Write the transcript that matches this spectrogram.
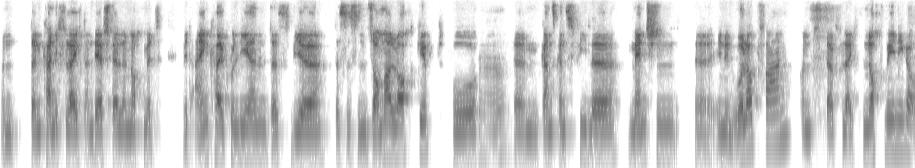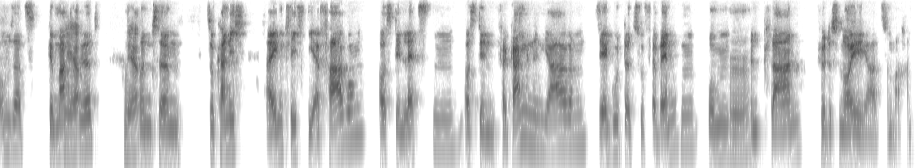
Und dann kann ich vielleicht an der Stelle noch mit, mit einkalkulieren, dass wir, dass es ein Sommerloch gibt, wo mhm. ähm, ganz, ganz viele Menschen äh, in den Urlaub fahren und da vielleicht noch weniger Umsatz gemacht ja. wird. Ja. Und ähm, so kann ich eigentlich die Erfahrung aus den letzten, aus den vergangenen Jahren sehr gut dazu verwenden, um mhm. einen Plan für das neue Jahr zu machen.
